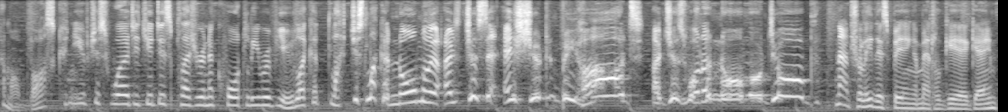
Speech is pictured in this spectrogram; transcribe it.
Come on, boss, couldn't you have just worded your displeasure in a quarterly review like a like just like a normal I just it shouldn't be hard. I just want a normal job. Naturally, this being a Metal Gear game,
